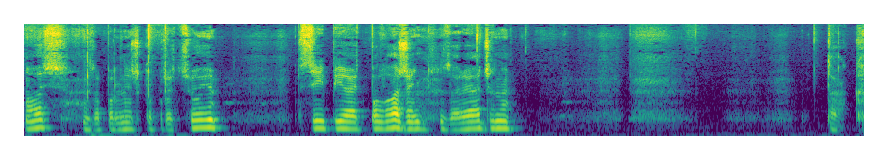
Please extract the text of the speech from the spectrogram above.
Ось, запальничка працює. Всі п'ять положень заряджено. Так.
